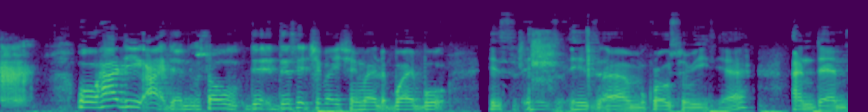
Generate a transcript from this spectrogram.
Mm. Well, how do you? Alright then. So the the situation where the boy bought his his his um groceries, yeah, and then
